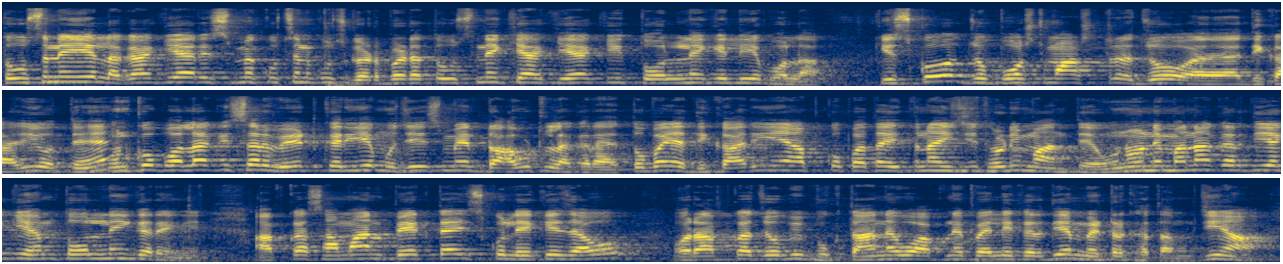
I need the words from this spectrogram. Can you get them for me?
तो उसने ये लगा कि यार इसमें कुछ न कुछ गड़बड़ है तो उसने क्या किया कि तोलने के लिए बोला। किसको? जो पोस्ट मास्टर जो अधिकारी होते हैं, उनको बोला कि, सर वेट करिए, मुझे इसमें डाउट लग रहा है। तो भाई, अधिकारी हैं, आपको पता, इतना ईजी थोड़ी मानते हैं। उन्होंने मना कर दिया कि हम तोल नहीं करेंगे। आपका सामान पैक्ड है, इसको लेके जाओ, और आपका जो भी भुगतान है, वो आपने पहले कर दिया मैटर खत्म। जी हाँ।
